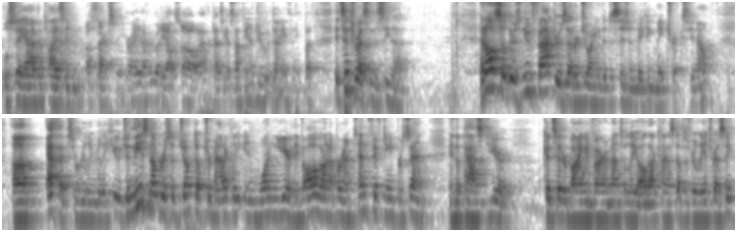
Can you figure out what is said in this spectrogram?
will say advertising affects me, right? Everybody else, oh, advertising has nothing to do with anything. But it's interesting to see that. And also, there's new factors that are joining the decision making matrix, you know? Um, ethics are really, really huge. And these numbers have jumped up dramatically in one year. They've all gone up around 10, 15% in the past year consider buying environmentally, all that kind of stuff is really interesting.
